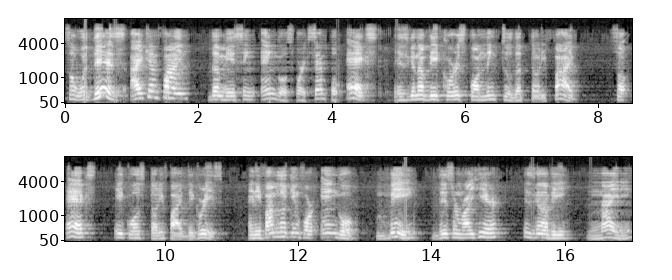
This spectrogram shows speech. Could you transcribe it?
So with this, I can find the missing angles. For example, x is going to be corresponding to the 35. So x equals 35 degrees. And if I'm looking for angle B, this one right here is going to be 90.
